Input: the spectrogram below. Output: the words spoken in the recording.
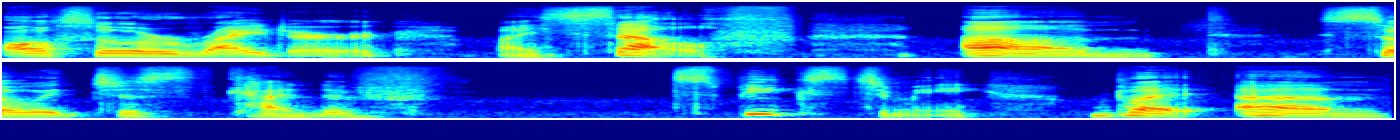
also a writer myself. Um, so it just kind of speaks to me. But um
